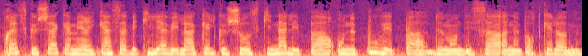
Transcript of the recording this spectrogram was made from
presque chaque Américain savait qu'il y avait là quelque chose qui n'allait pas. On ne pouvait pas demander ça à n'importe quel homme.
